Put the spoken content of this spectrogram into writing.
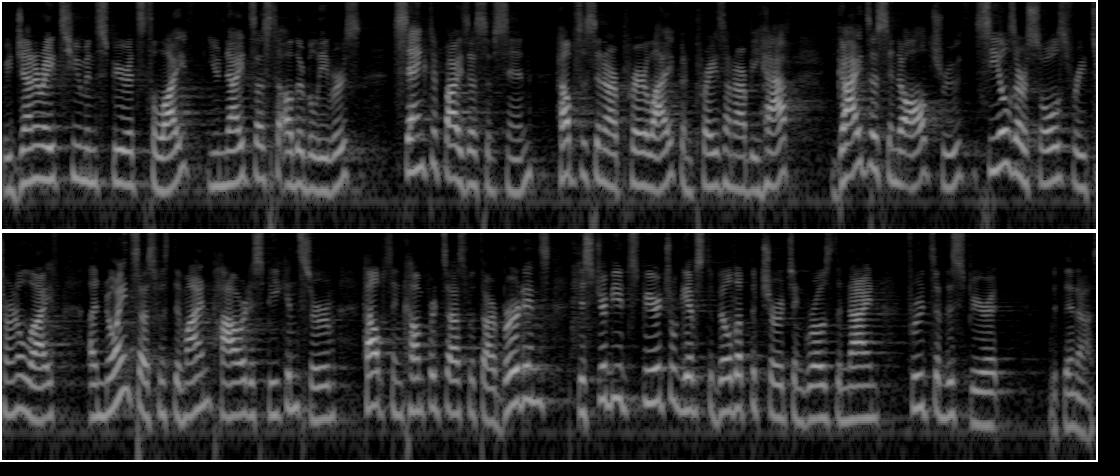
regenerates human spirits to life, unites us to other believers, sanctifies us of sin, helps us in our prayer life and prays on our behalf, guides us into all truth, seals our souls for eternal life anoints us with divine power to speak and serve, helps and comforts us with our burdens, distributes spiritual gifts to build up the church, and grows the nine fruits of the Spirit within us.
